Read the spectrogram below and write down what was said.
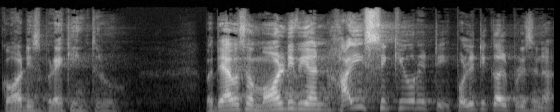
God is breaking through. But there was a Maldivian high security political prisoner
